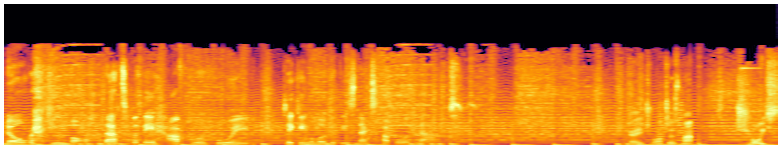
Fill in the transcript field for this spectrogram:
No Wrecking Ball. That's what they have to avoid taking a look at these next couple of maps. Okay, Toronto's map choice.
